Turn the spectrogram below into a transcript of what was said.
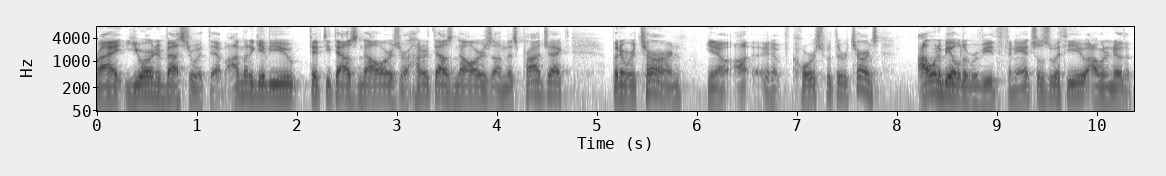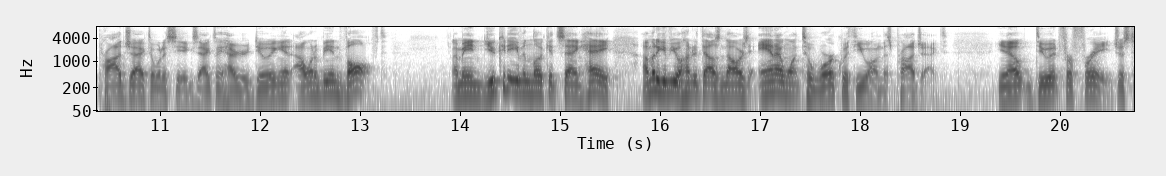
right? You are an investor with them. I'm going to give you $50,000 or $100,000 on this project, but in return, you know, uh, and of course with the returns, I want to be able to review the financials with you. I want to know the project. I want to see exactly how you're doing it. I want to be involved. I mean, you could even look at saying, "Hey, I'm going to give you $100,000 and I want to work with you on this project." You know, do it for free just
